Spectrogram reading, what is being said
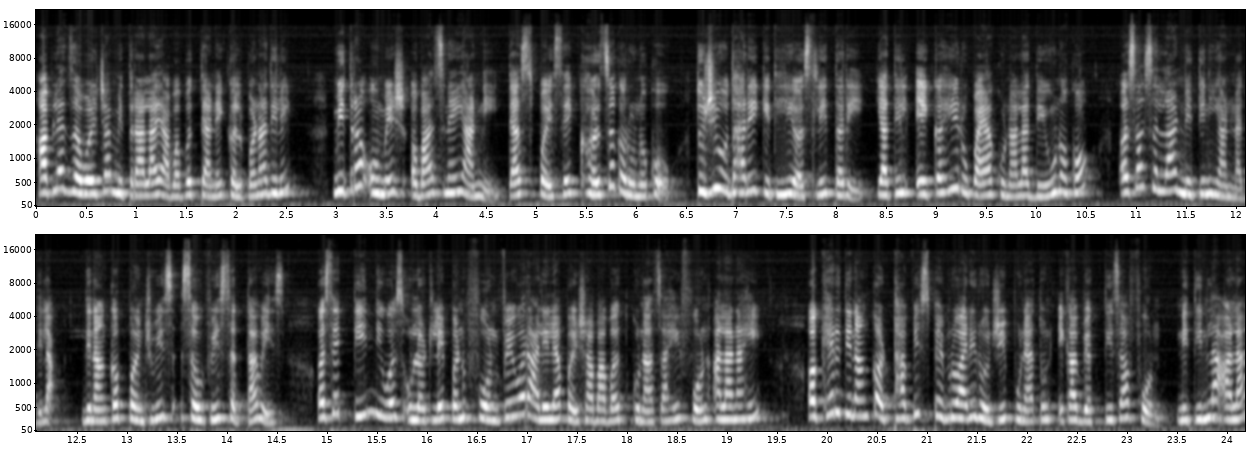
आपल्या जवळच्या मित्राला याबाबत त्याने कल्पना दिली. मित्र उमेश अबाचने यांनी त्यास पैसे खर्च करू नको तुझी उधारी कितीही असली तरी यातील एकही रुपया कुणाला देऊ नको असा सल्ला नितीन यांना दिला. दिनांक पंचवीस सव्वीस सत्तावीस असे तीन दिवस उलटले पण फोनपेवर आलेल्या पैशाबाबत कुणाचाही फोन आला नाही. अखेर दिनांक अठ्ठावीस फेब्रुवारी रोजी पुण्यातून एका व्यक्तीचा फोन नितीनला आला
